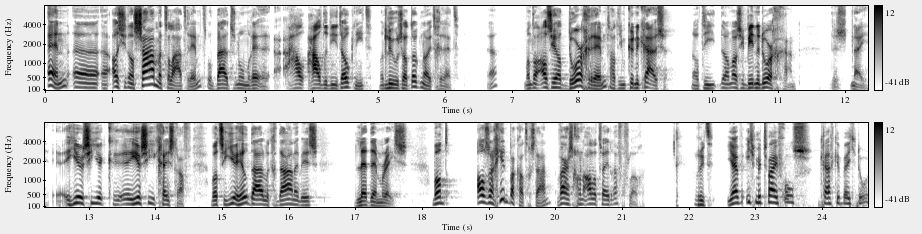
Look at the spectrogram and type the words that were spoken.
En eh, eh, als je dan samen te laat remt, want buitenom haal- haalde hij het ook niet. Want Lewis had het ook nooit gered. Ja? Want dan, als hij had doorgeremd, had hij hem kunnen kruisen. Dan, had hij, dan was hij binnen doorgegaan. Dus nee, hier zie, ik, hier zie ik geen straf. Wat ze hier heel duidelijk gedaan hebben is, let them race. Want als er een gindbak had gestaan, waren ze gewoon alle twee eraf gevlogen. Ruud, jij hebt iets meer twijfels. Krijg ik een beetje door?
